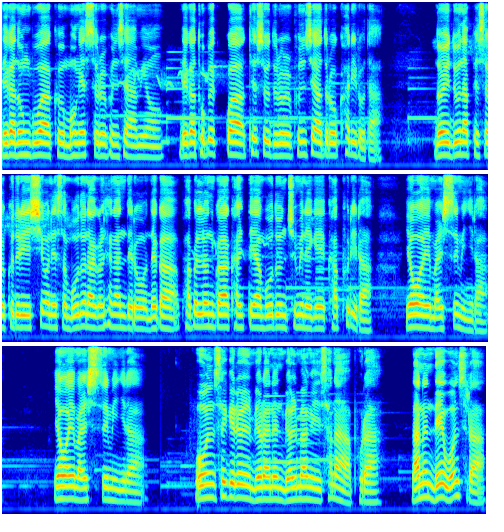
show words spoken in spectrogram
내가 농부와 그 멍에스를 분쇄하며 내가 도백과 태수들을 분쇄하도록 하리로다. 너희 눈앞에서 그들이 시온에서 모든 악을 행한 대로 내가 바벨론과 갈대아 모든 주민에게 갚으리라. 여호와의 말씀이니라. 여호와의 말씀이니라. 온 세계를 멸하는 멸망의 사나 보라. 나는 내 원수라.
